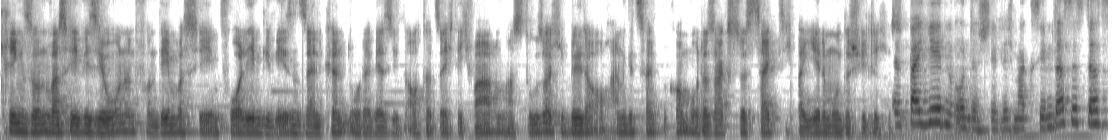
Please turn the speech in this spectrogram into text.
kriegen so etwas wie Visionen von dem, was sie im Vorleben gewesen sein könnten oder wer sie auch tatsächlich waren? Hast du solche Bilder auch angezeigt bekommen oder sagst du, es zeigt sich bei jedem unterschiedliches? Bei jedem unterschiedlich, Maxim. Das ist das,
